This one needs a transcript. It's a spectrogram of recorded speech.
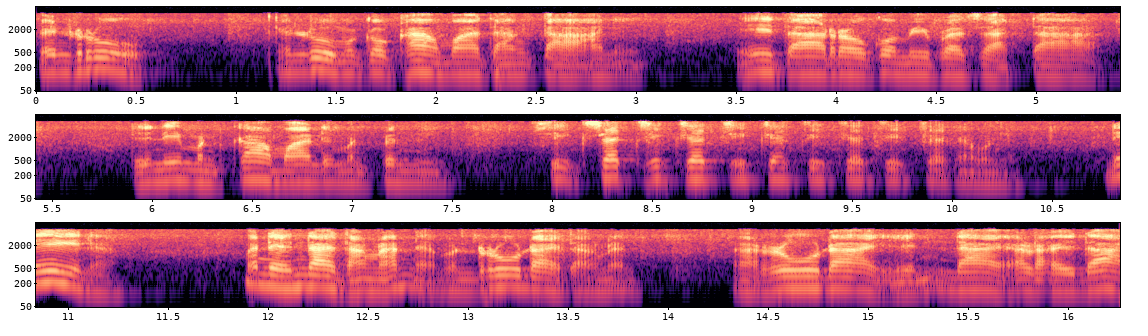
เป็นรูป เป็นรูปมันก็เข้ามาทางตานี่นี่ตาเราก็มีประสาทตา ทีนี้มันเข้ามานี่มันเป็นซิกแซกซิกแซกซิกแซกซิกแซกซิกแซกนี่นะมันเห็นได้ทางนั้นเนี่ยมันรู้ได้ทางนั้น รู้ได้เห็นได้อะไรได้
